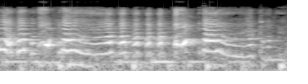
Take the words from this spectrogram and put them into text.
Ha ha ha ha ha!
